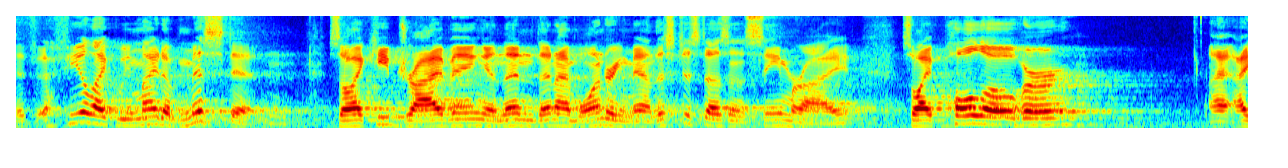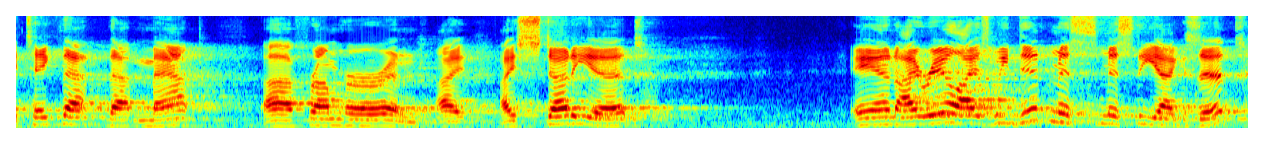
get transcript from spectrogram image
I feel like we might have missed it. So I keep driving, and then, then I'm wondering, man, this just doesn't seem right. So I pull over, I, I take that, that map uh, from her and I, I study it, and I realize we did miss, miss the exit.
